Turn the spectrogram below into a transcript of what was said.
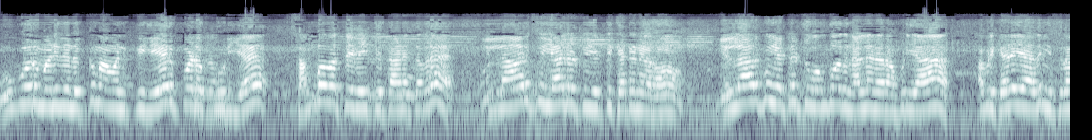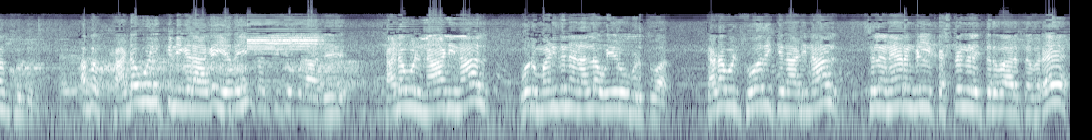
ஒவ்வொரு மனிதனுக்கும் அவனுக்கு ஏற்படக்கூடிய சம்பவத்தை வைத்து தானே தவிர எல்லாருக்கும் ஏழரை டு எட்டு கெட்ட நேரம். எல்லாருக்கும் எட்டு டு ஒன்பது நல்ல நேரம். அப்படியா? அப்படி கிடையாதுன்னு இஸ்லாம் சொல்லுது. அப்ப கடவுளுக்கு நிகராக எதையும் கற்பிக்க கூடாது. கடவுள் நாடினால் ஒரு மனிதனை நல்லா உயர்வுபடுத்துவார். கடவுள் சோதிக்க நாடினால் சில நேரங்களில் கஷ்டங்களை தருவாரே தவிர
